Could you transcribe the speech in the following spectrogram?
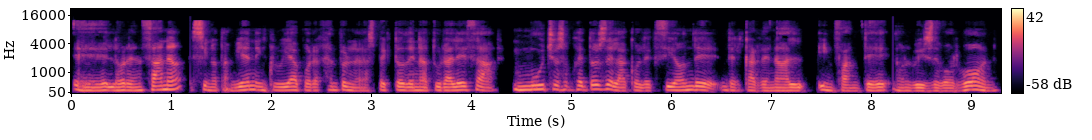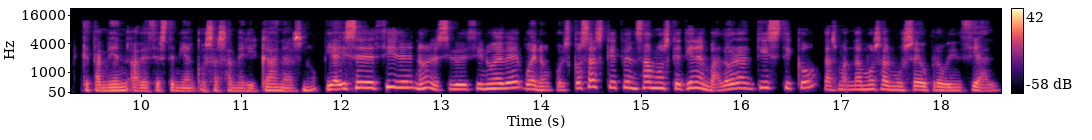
eh, lorenzana, sino también incluía, por ejemplo, en el aspecto de naturaleza, muchos objetos de la colección de, del cardenal infante don Luis de Borbón, que también a veces tenían cosas americanas. ¿no? Y ahí se decide, ¿no? en el siglo XIX, bueno, pues cosas que pensamos que tienen valor artístico, las mandamos al Museo Provincial.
